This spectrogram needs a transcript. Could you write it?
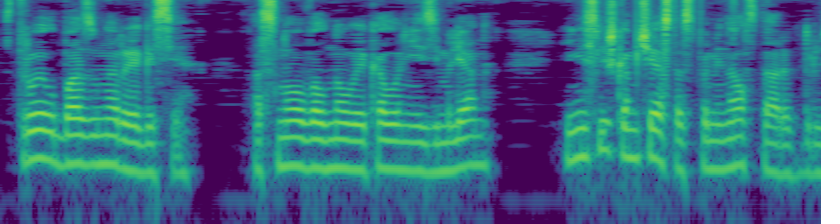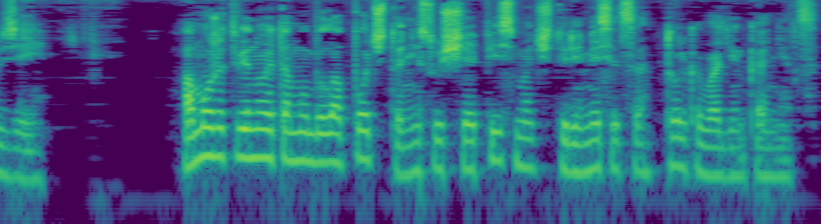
строил базу на Регосе, основывал новые колонии землян и не слишком часто вспоминал старых друзей. А может, виной тому была почта, несущая письма четыре месяца только в один конец.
